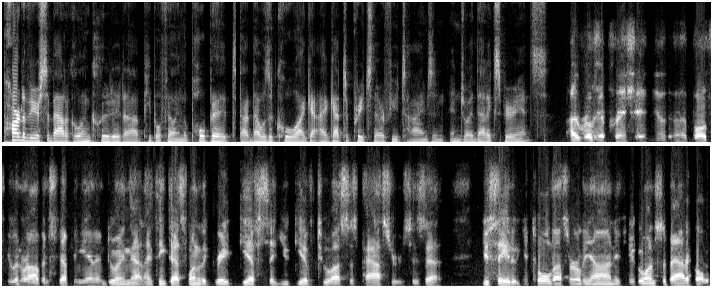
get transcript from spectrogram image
Part of your sabbatical included uh, people filling the pulpit. That that was a cool. I got I got to preach there a few times and enjoyed that experience. I really appreciate you, uh, both you and Robin, stepping in and doing that. And I think that's one of the great gifts that you give to us as pastors is that you say that you told us early on, if you go on sabbatical,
